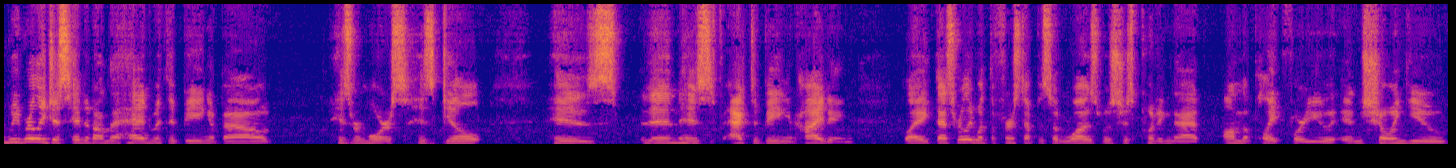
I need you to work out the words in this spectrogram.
we really just hit it on the head with it being about his remorse, his guilt, his then his act of being in hiding. Like that's really what the first episode was was just putting that on the plate for you and showing you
